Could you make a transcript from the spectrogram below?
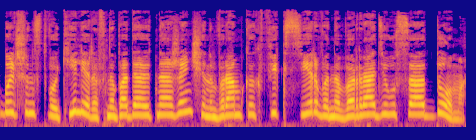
Большинство киллеров нападают на женщин в рамках фиксированного радиуса от дома.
